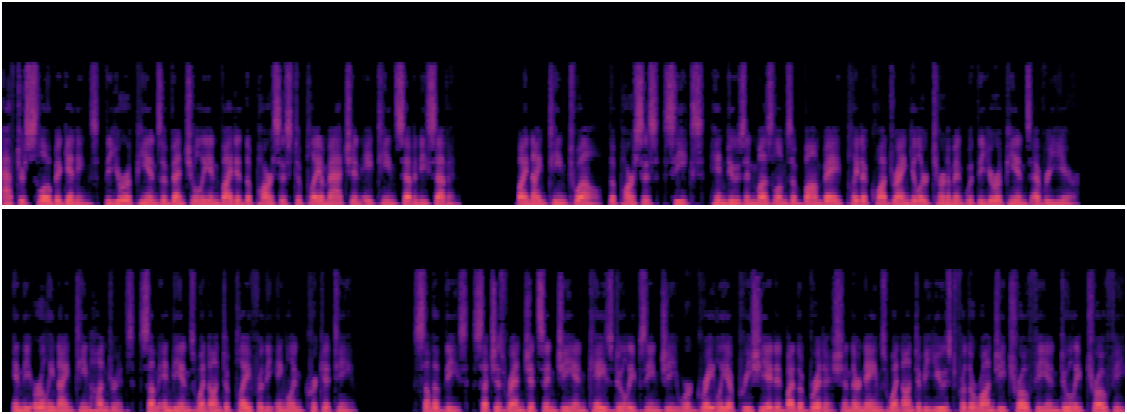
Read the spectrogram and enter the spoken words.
After slow beginnings, the Europeans eventually invited the Parsis to play a match in 1877. By 1912, the Parsis, Sikhs, Hindus and Muslims of Bombay played a quadrangular tournament with the Europeans every year. In the early 1900s, some Indians went on to play for the England cricket team. Some of these, such as Ranjitsinhji and Ks Duleepsinhji were greatly appreciated by the British and their names went on to be used for the Ranji Trophy and Duleep Trophy,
